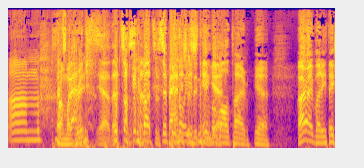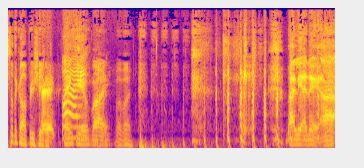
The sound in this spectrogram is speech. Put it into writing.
Um, from That's Madrid. Spanish. Yeah, that's We're as- talking about that's the Spanish as Pinoyest it name of all time. Yeah. All right, buddy. Thanks for the call. Appreciate it. Thanks. Thank you. Bye. you. Bye. Bye bye. Bali, ano eh, ah,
